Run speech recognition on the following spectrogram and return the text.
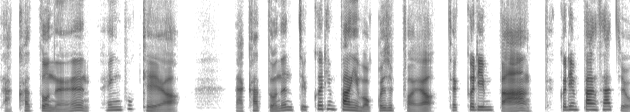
나카토는 행복해요. 나카토는 쭈크림빵이 먹고 싶어요. 쭈크림빵, 쭈 크림빵 사줘.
